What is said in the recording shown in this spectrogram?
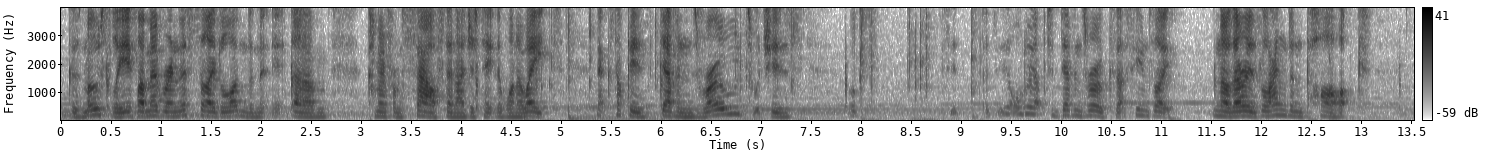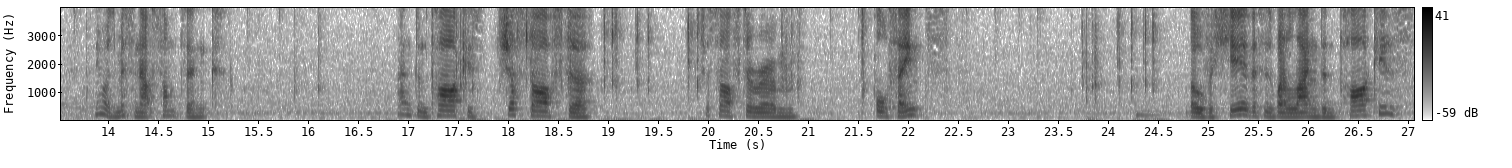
Because mostly, if I'm ever in this side of London, um, coming from south, then I just take the 108. Next up is Devon's Road, which is... Oops. Is it, is it all the way up to Devon's Road? Because that seems like... No, there is Langdon Park. I knew I was missing out something. Langdon Park is just after... Just after um, All Saints. Over here, this is where Langdon Park is.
